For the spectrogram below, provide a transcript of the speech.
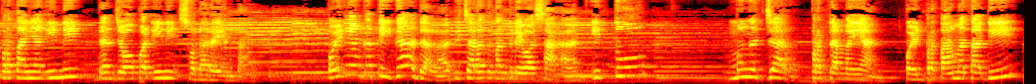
Pertanyaan ini dan jawaban ini saudara yang tahu. Poin yang ketiga adalah bicara tentang kedewasaan itu mengejar perdamaian. Poin pertama tadi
